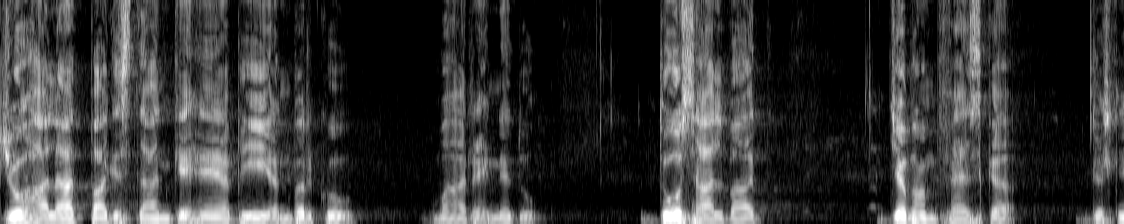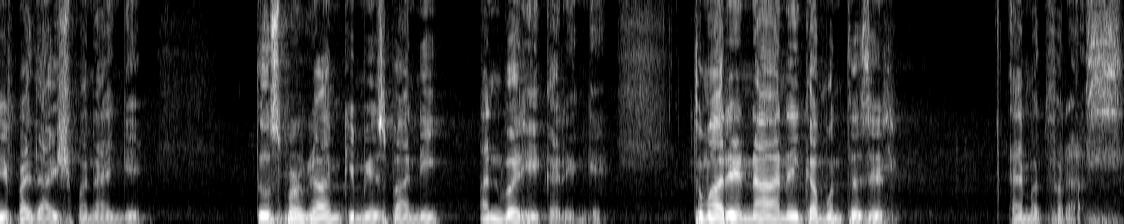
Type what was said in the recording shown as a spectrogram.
जो हालात पाकिस्तान के हैं, अभी अनवर को वहाँ रहने दो। दो साल बाद जब हम फैज़ का जश्न पैदाइश मनाएँगे तो उस प्रोग्राम की मेज़बानी अनवर ही करेंगे। तुम्हारे ना आने का मुंतज़र अहमद फराज।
